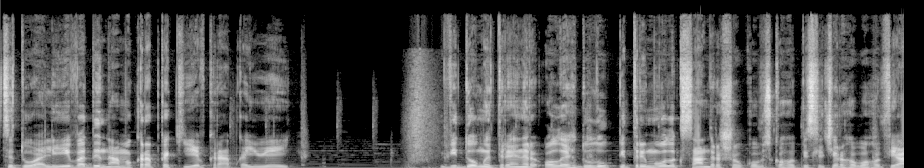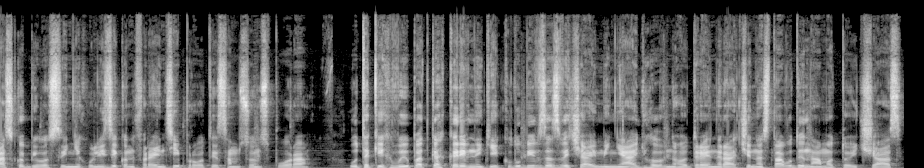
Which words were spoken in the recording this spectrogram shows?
Цитую Алієва dinamo.kiev.ua Відомий тренер Олег Дулуб підтримав Олександра Шовковського після чергового фіаско білосиніх у лізі конференції проти Самсонспора. У таких випадках керівники клубів зазвичай міняють головного тренера, чи настав у Динамо той час.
